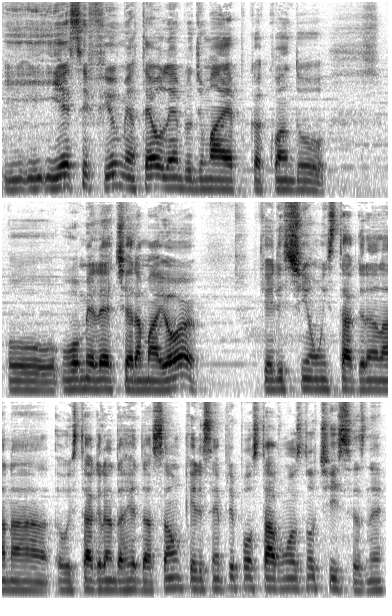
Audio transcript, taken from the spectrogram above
E, e- e esse filme, até eu lembro de uma época quando o, o Omelete era maior, que eles tinham um Instagram lá na. O Instagram da redação, que eles sempre postavam as notícias, né?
